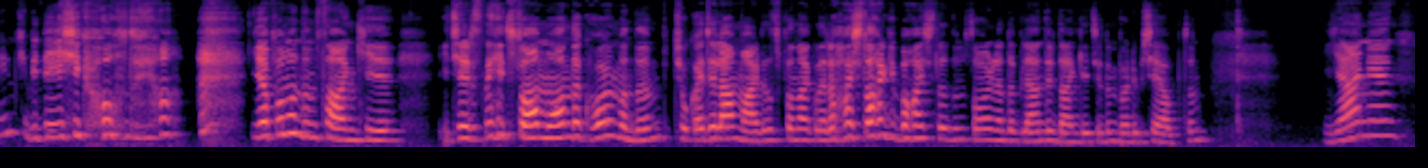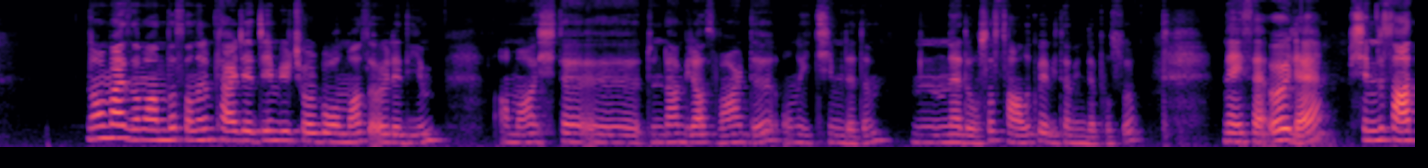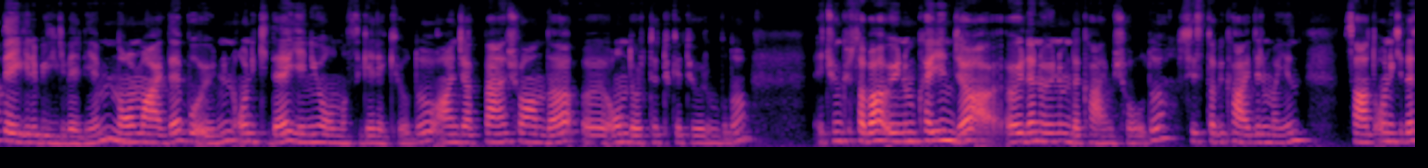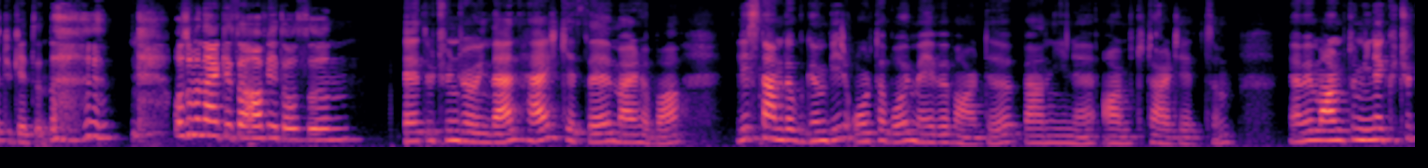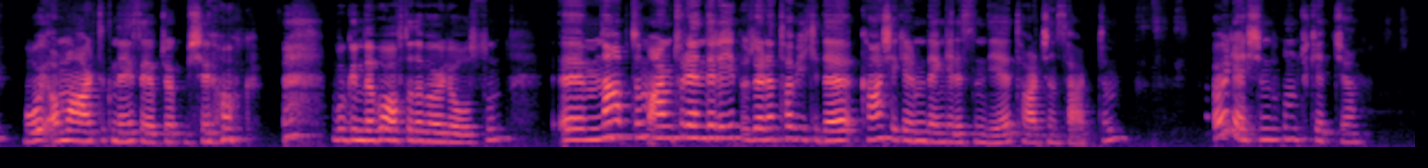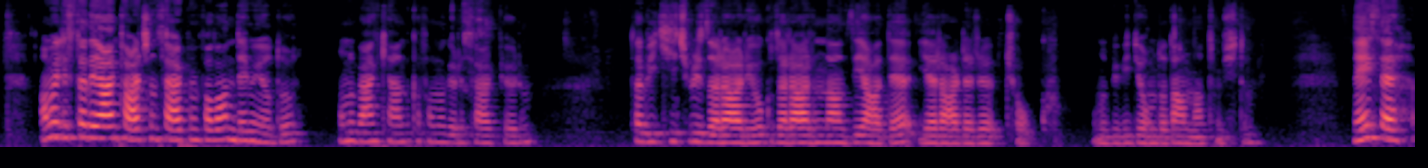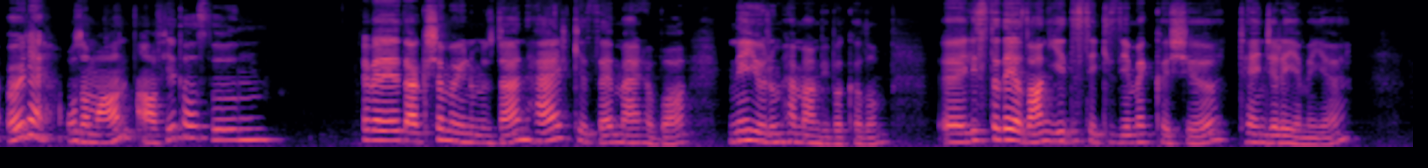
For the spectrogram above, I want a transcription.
benimki bir değişik oldu ya. Yapamadım sanki. İçerisine hiç soğan muğan da koymadım. Çok acelem vardı ıspanakları. Haşlar gibi haşladım. Sonra da blenderdan geçirdim. Böyle bir şey yaptım. Yani normal zamanda sanırım tercih edeceğim bir çorba olmaz. Öyle diyeyim. Ama işte e, dünden biraz vardı. Onu içeyim dedim. Ne de olsa sağlık ve vitamin deposu. Neyse öyle. Şimdi saatle ilgili bilgi vereyim. Normalde bu öğünün 12'de yeniyor olması gerekiyordu. Ancak ben şu anda e, 14'te tüketiyorum bunu. E çünkü sabah öğünüm kayınca öğlen öğünüm de kaymış oldu. Siz tabii kaydırmayın. Saat 12'de tüketin. o zaman herkese afiyet olsun. Evet, üçüncü öğünden herkese merhaba. Listemde bugün bir orta boy meyve vardı. Ben yine armutu tercih ettim. Yani benim armutum yine küçük boy ama artık neyse yapacak bir şey yok. Bugün de bu haftada böyle olsun. Ee, ne yaptım? Armutu rendeleyip üzerine tabii ki de kan şekerimi dengelesin diye tarçın serptim. Öyle şimdi bunu tüketeceğim. Ama listede yani tarçın serpin falan demiyordu. Onu ben kendi kafama göre serpiyorum. Tabii ki hiçbir zararı yok. Zararından ziyade yararları çok. Bunu bir videomda da anlatmıştım. Neyse öyle. O zaman afiyet olsun. Evet akşam öğünümüzden herkese merhaba. Ne yiyorum hemen bir bakalım. E, listede yazan 7-8 yemek kaşığı tencere yemeği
